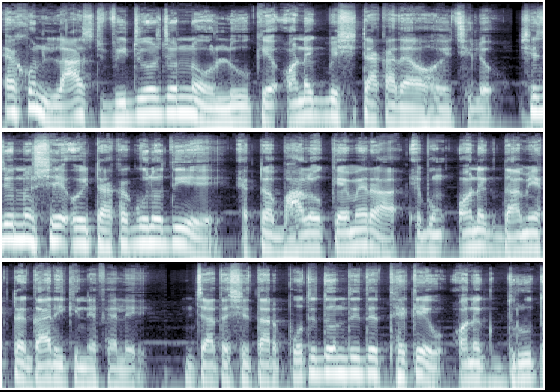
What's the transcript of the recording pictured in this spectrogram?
এখন লাস্ট ভিডিওর জন্য লুকে অনেক বেশি টাকা দেওয়া হয়েছিল। সেজন্য সে ওই টাকাগুলো দিয়ে একটা ভালো ক্যামেরা এবং অনেক দামি একটা গাড়ি কিনে ফেলে, যাতে সে তার প্রতিদ্বন্দ্বীদের থেকেও অনেক দ্রুত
